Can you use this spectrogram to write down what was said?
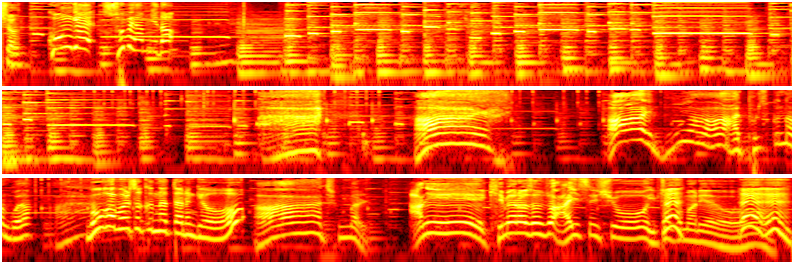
미션 공개 수배합니다 아, 아, 아, 뭐야? 아, 벌써 끝난 거야? 아, 뭐가 벌써 끝났다는겨 아, 정말. 아니, 김연아 선수 아이스쇼 입장권 네. 말이에요. 예, 예.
